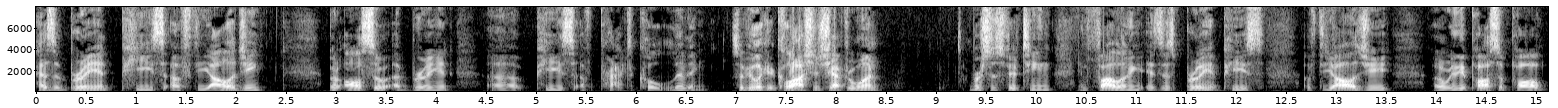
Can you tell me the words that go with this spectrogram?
has a brilliant piece of theology, but also a brilliant uh, piece of practical living. So if you look at Colossians chapter 1, verses 15 and following, is this brilliant piece of theology uh, where the Apostle Paul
